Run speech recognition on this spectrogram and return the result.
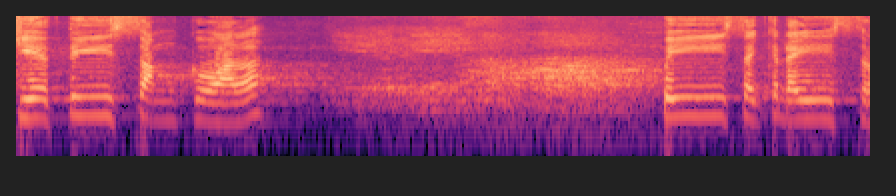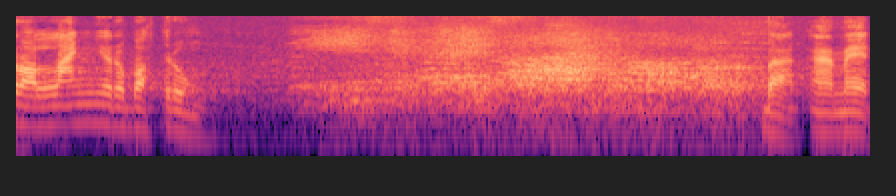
ជាទីសម្គាល់ពីសេចក្តីស្រឡាញ់របស់ទ្រង់បាទអាមែន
